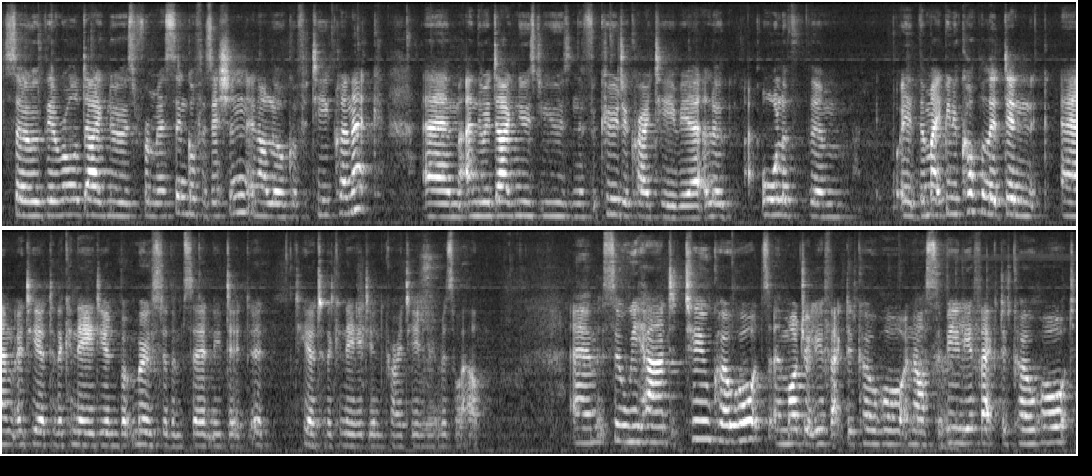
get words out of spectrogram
So they were all diagnosed from a single physician in our local fatigue clinic, um, and they were diagnosed using the Fukuda criteria, all of them, eh, there might have been a couple that didn't um, adhere to the Canadian, but most of them certainly did adhere to the Canadian criteria as well. Um, so we had two cohorts, a moderately affected cohort and our severely affected cohort.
